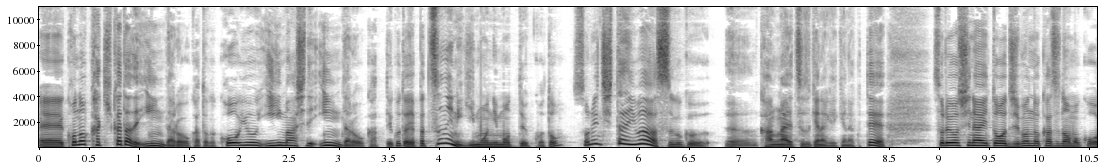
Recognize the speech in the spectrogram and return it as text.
えーこの書き方でいいんだろうかとか、こういう言い回しでいいんだろうかっていうことはやっぱ常に疑問に持っていくこと、それ自体はすごく、うん考え続けなきゃいけなくて、それをしないと自分の活動も硬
